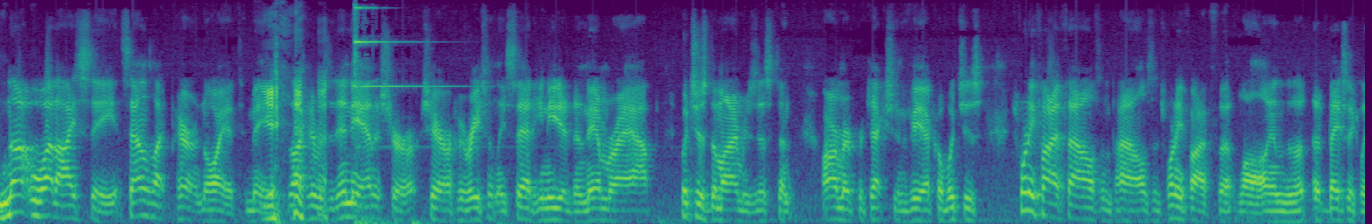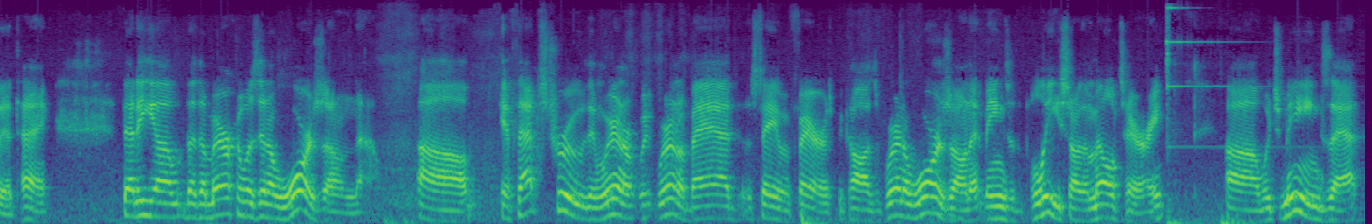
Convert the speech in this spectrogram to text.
Not what I see. It sounds like paranoia to me. It's like there was an Indiana sheriff, sheriff who recently said he needed an MRAP, which is the mine resistant armored protection vehicle, which is 25,000 pounds and 25 foot long and the, uh, basically a tank. That he uh, that America was in a war zone now. Uh, if that's true, then we're in a, we're in a bad state of affairs because if we're in a war zone, it means that the police are the military, uh, which means that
